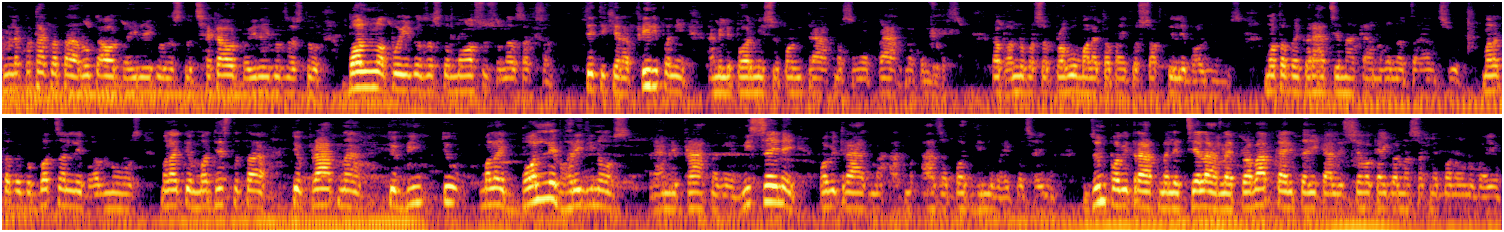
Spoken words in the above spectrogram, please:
हामीलाई कता कता रोकावट भइरहेको जस्तो छेकावट भइरहेको जस्तो बल नपुगेको जस्तो महसुस हुनसक्छ त्यतिखेर फेरि पनि हामीले परमेश्वर पवित्र आत्मासँग प्रार्थना गर्नुपर्छ र भन्नुपर्छ प्रभु मलाई तपाईँको शक्तिले भर्नुहोस्। म तपाईँको राज्यमा काम गर्न चाहन्छु। मलाई तपाईँको वचनले भर्नुहोस्। मलाई त्यो मध्यस्थता त्यो प्रार्थना त्यो बिन त्यो मलाई बलले भरिदिनुहोस्। र हामीले प्रार्थना गऱ्यौँ निश्चय नै पवित्र आत्मा आत्मा आज बदलिनु भएको छैन। जुन पवित्र आत्माले चेलाहरूलाई प्रभावकारी तरिकाले सेवाकाई गर्न सक्ने बनाउनु भयो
